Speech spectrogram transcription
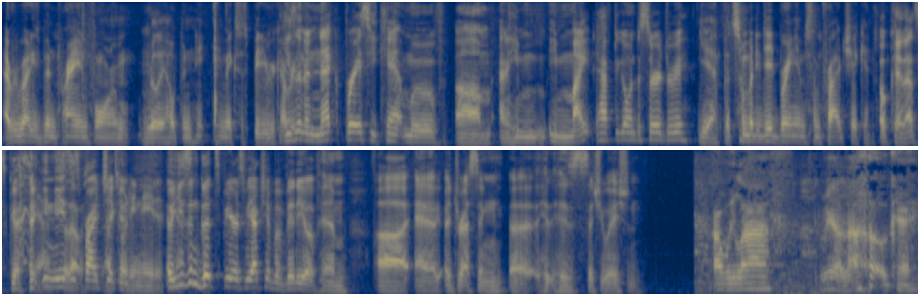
everybody's been praying for him, really hoping he, he makes a speedy recovery. He's in a neck brace. He can't move. Um, and he, he might have to go into surgery. yeah, but somebody did bring him some fried chicken. Okay, that's good. Yeah, he needs so that his was- fried that's chicken. what he needed, yeah. He's in good spirits. We actually have a video of him uh, a- addressing uh, his, his situation. Are we live? We are live. Okay.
